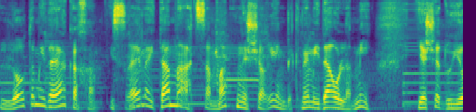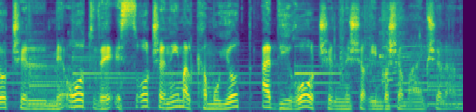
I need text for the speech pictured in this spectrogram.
לא תמיד היה ככה. ישראל הייתה מעצמת נשרים בקנה מידה עולמי. יש עדויות של מאות ועשרות שנים על כמויות אדירות של נשרים בשמיים שלנו.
